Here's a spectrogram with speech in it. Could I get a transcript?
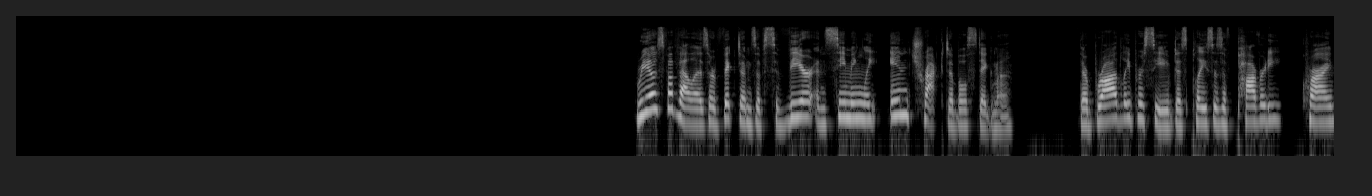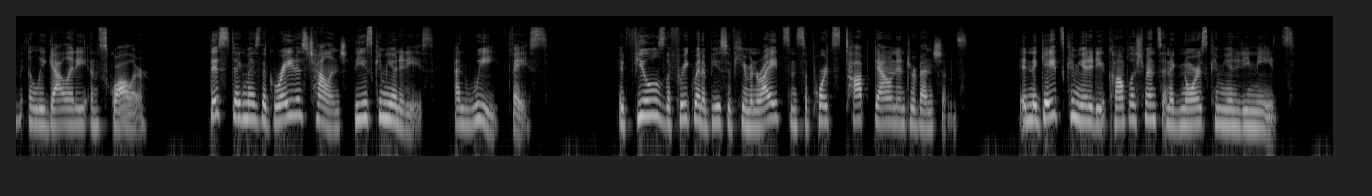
Rio's favelas are victims of severe and seemingly intractable stigma. They're broadly perceived as places of poverty, crime, illegality, and squalor. This stigma is the greatest challenge these communities, and we face. It fuels the frequent abuse of human rights and supports top-down interventions. It negates community accomplishments and ignores community needs.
